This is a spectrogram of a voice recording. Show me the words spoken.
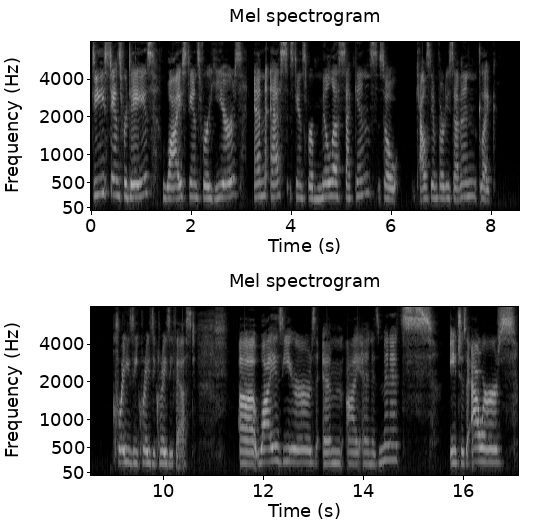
D stands for days, Y stands for years, MS stands for milliseconds. So calcium 37, like crazy, crazy, crazy fast. Uh, y is years, M I N is minutes, H is hours.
